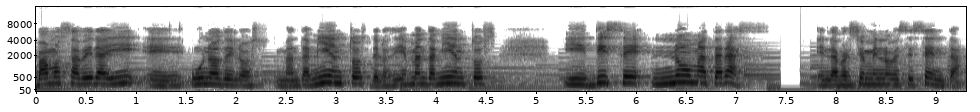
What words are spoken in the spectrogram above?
vamos a ver ahí eh, uno de los mandamientos, de los diez mandamientos, y dice, no matarás, en la versión 1960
